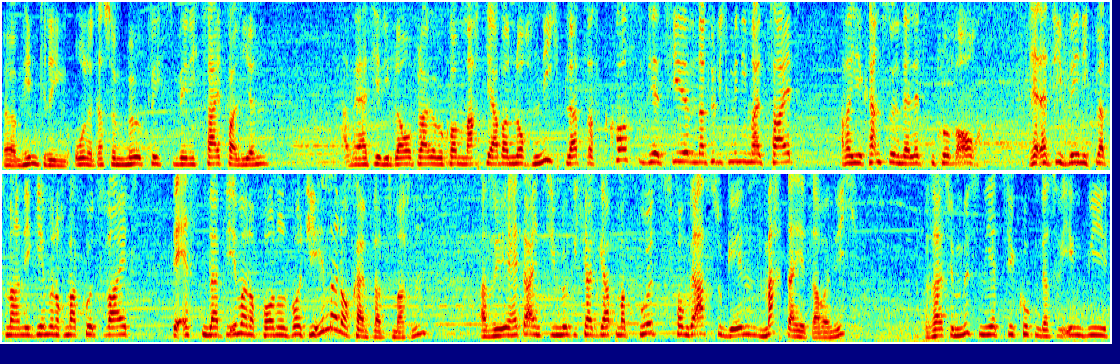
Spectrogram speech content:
ähm, hinkriegen, ohne dass wir möglichst wenig Zeit verlieren. Aber er hat hier die blaue Flagge bekommen, macht hier aber noch nicht Platz. Das kostet jetzt hier natürlich minimal Zeit. Aber hier kannst du in der letzten Kurve auch relativ wenig Platz machen. Hier gehen wir noch mal kurz weit. Der Aston bleibt hier immer noch vorne und wollte hier immer noch keinen Platz machen. Also hier hätte eigentlich die Möglichkeit gehabt, mal kurz vom Gas zu gehen. Macht er jetzt aber nicht. Das heißt, wir müssen jetzt hier gucken, dass wir irgendwie,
